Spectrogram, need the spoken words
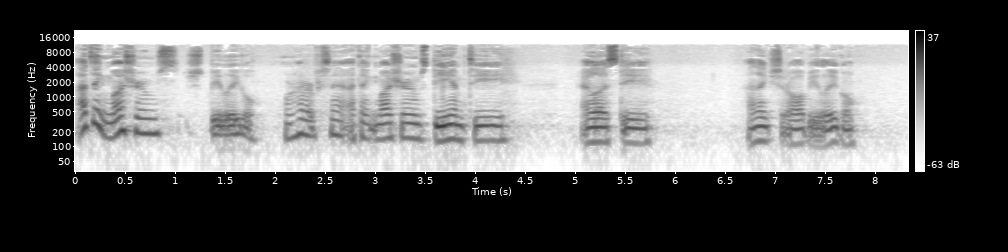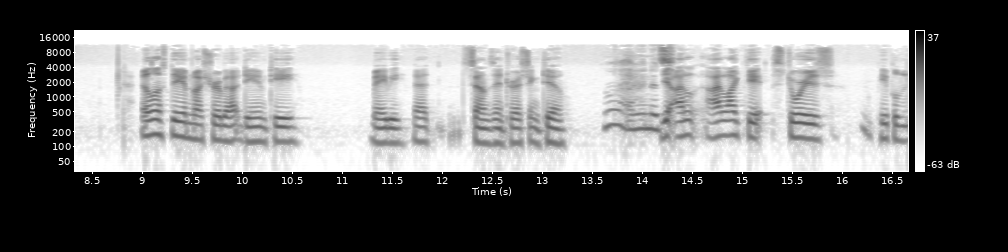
I think mushrooms should be legal, 100%. I think mushrooms, DMT, LSD, I think should all be legal. LSD, I'm not sure about DMT. Maybe that sounds interesting too. Well, I mean, it's Yeah, I, I like the stories. People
